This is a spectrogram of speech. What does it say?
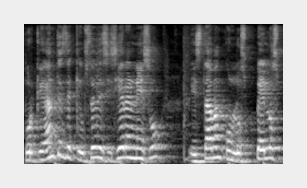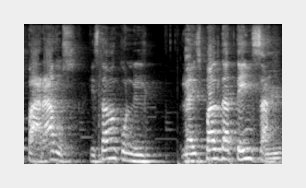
porque antes de que ustedes hicieran eso, estaban con los pelos parados, estaban con el, la espalda tensa, Sí.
